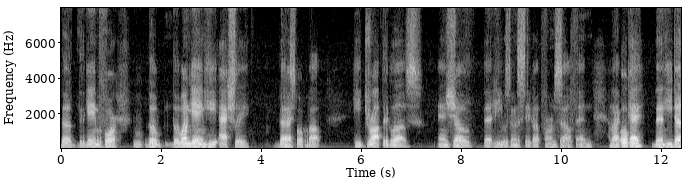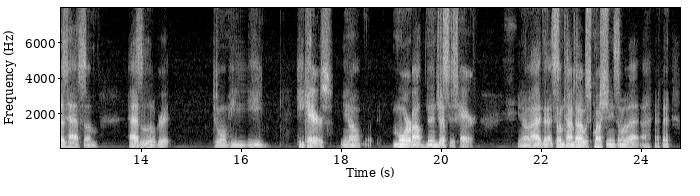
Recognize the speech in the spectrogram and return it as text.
the the game before. The the one game he actually that I spoke about, he dropped the gloves and showed that he was going to stick up for himself. And I'm like, okay, then he does have some, has a little grit to him. He he he cares, you know. more about than just his hair. You know, I that, sometimes I was questioning some of that,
